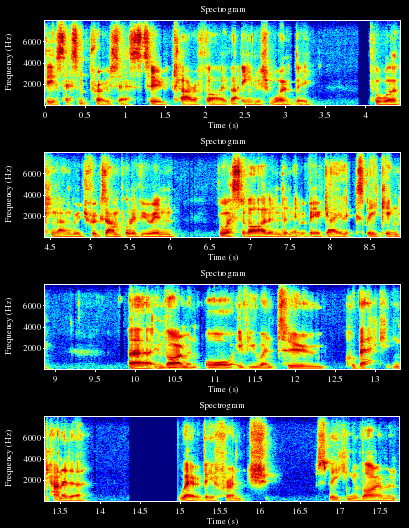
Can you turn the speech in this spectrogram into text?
the assessment process to clarify that English won't be the working language. For example, if you're in the west of Ireland and it would be a Gaelic speaking uh, environment, or if you went to Quebec in Canada, where it would be a French speaking environment.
